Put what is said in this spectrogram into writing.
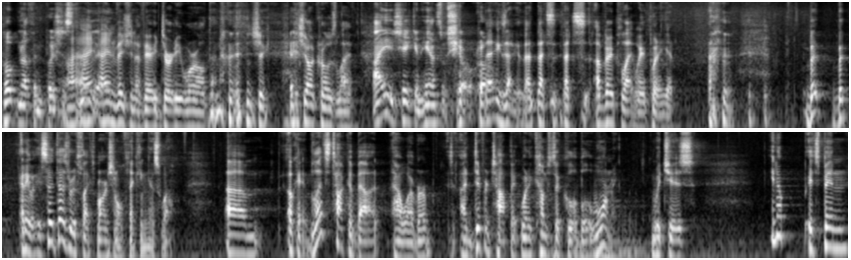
Hope nothing pushes through I. I envision a very dirty world in, Sheryl Crow's life. I ain't shaking hands with Sheryl Crow. That, exactly. That, that's that's a very polite way of putting it. But but anyway, so it does reflect marginal thinking as well. Um, okay, let's talk about, however, a different topic when it comes to global warming, which is, you know, it's been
